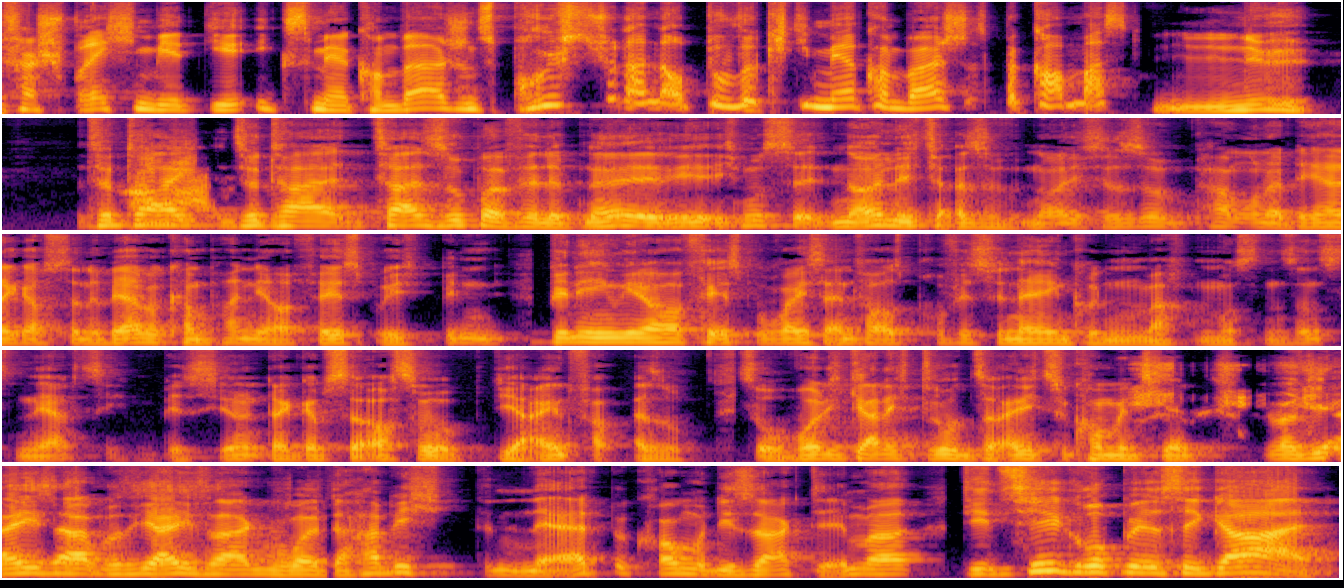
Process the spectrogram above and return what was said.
versprechen wir dir x mehr Conversions. Prüfst du dann, ob du wirklich die mehr Conversions bekommen hast? Nö. Total, oh. total, total super, Philipp. Ne? Ich musste neulich, also neulich, das ist so ein paar Monate her, da gab es eine Werbekampagne auf Facebook. Ich bin, bin irgendwie auf Facebook, weil ich es einfach aus professionellen Gründen machen muss. Ansonsten nervt sich ein bisschen. Und da gab es ja auch so die einfach, also so wollte ich gar nicht so, so eigentlich zu kommentieren. was ich eigentlich sagen, was ich eigentlich sagen wollte, da habe ich eine Ad bekommen und die sagte immer, die Zielgruppe ist egal.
